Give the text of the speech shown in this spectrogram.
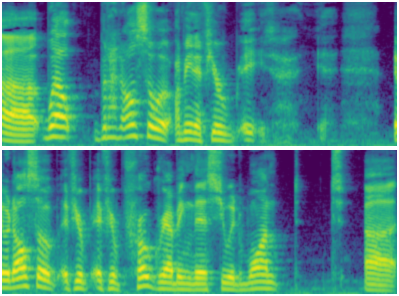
uh, well, but I'd also, I mean, if you're, it, it would also if you're if you're programming this, you would want, uh,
